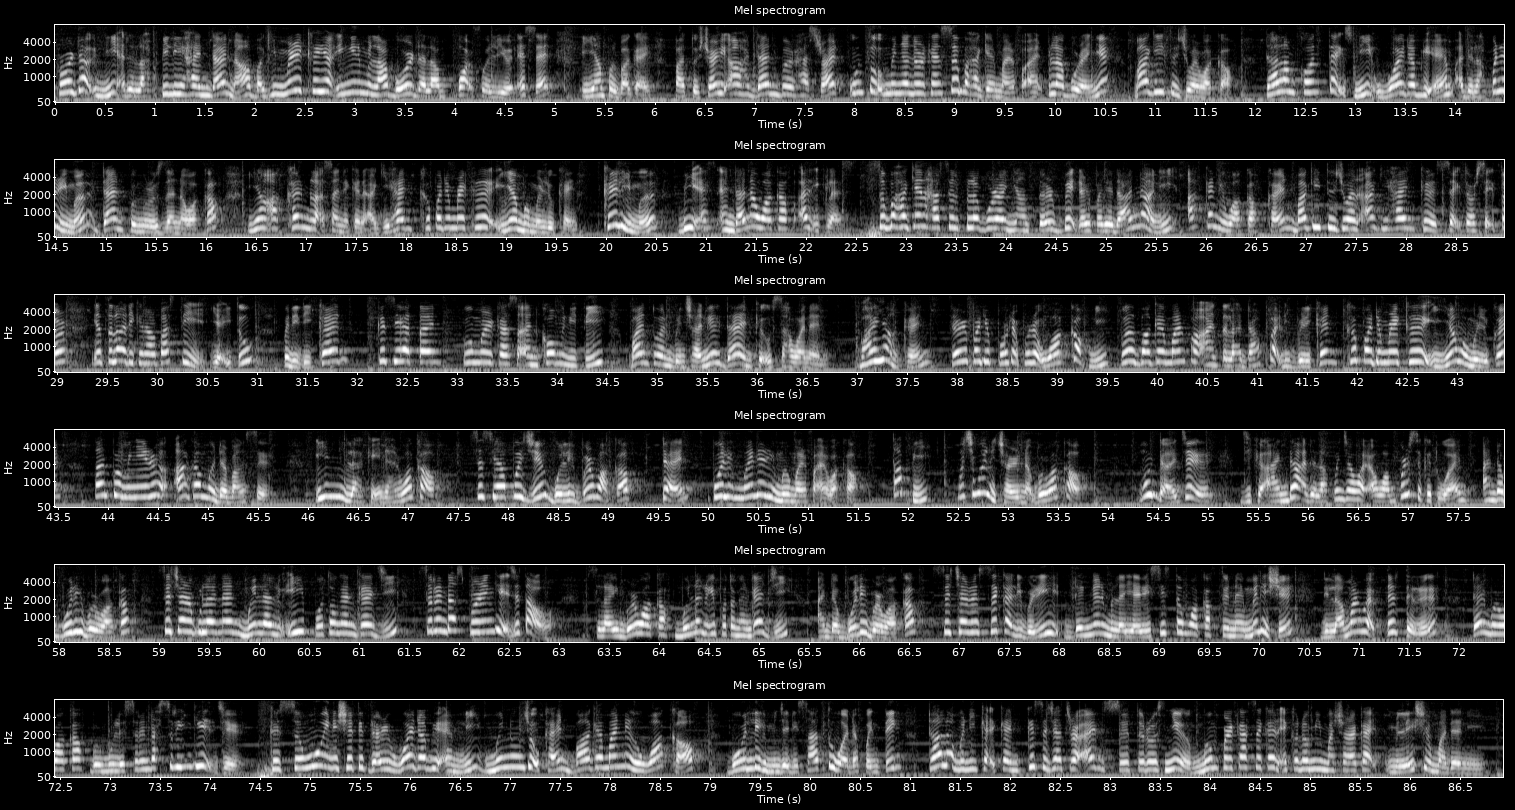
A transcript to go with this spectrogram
Produk ini adalah pilihan dana bagi mereka yang ingin melabur dalam portfolio aset yang pelbagai, patuh syariah dan berhasrat untuk menyalurkan sebahagian manfaat pelaburannya bagi tujuan wakaf. Dalam konteks ni, YWM adalah penerima dan pengurus dana wakaf yang akan melaksanakan agihan kepada mereka yang memerlukan. Kelima, BSN Dana Wakaf Al-Ikhlas. Sebahagian hasil pelaburan yang terbit daripada dana ni akan diwakafkan bagi tujuan agihan ke sektor-sektor yang telah dikenal pasti iaitu pendidikan, kesihatan, pemerkasaan komuniti, bantuan bencana dan keusahawanan. Bayangkan, daripada produk-produk wakaf ni, pelbagai manfaat telah dapat diberikan kepada mereka yang memerlukan tanpa mengira agama dan bangsa. Inilah keindahan wakaf. Sesiapa je boleh berwakaf dan boleh menerima manfaat wakaf. Tapi, macam mana cara nak berwakaf? Mudah je. Jika anda adalah penjawat awam persekutuan, anda boleh berwakaf secara bulanan melalui potongan gaji serendah RM10 je tau. Selain berwakaf melalui potongan gaji, anda boleh berwakaf secara sekali beri dengan melayari sistem wakaf tunai Malaysia di laman web tertera dan berwakaf bermula serendah RM1 je. Kesemua inisiatif dari YWM ni menunjukkan bagaimana wakaf boleh menjadi satu wadah penting dalam meningkatkan kesejahteraan seterusnya memperkasakan ekonomi masyarakat Malaysia Madani.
